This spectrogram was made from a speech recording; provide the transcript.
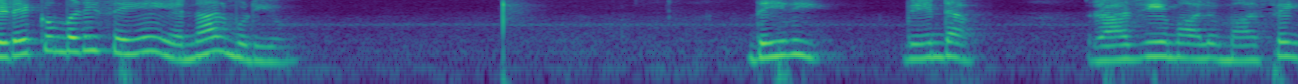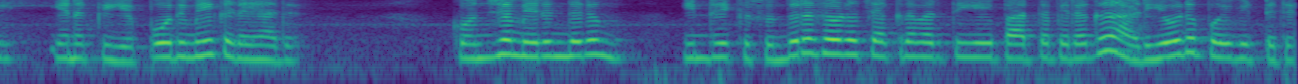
கிடைக்கும்படி செய்ய என்னால் முடியும். தேவி வேண்டாம். ராஜ்யமாலும் ஆசை எனக்கு எப்போதுமே கிடையாது. கொஞ்சம் இருந்ததும் இன்றைக்கு சுந்தர சோழ சக்கரவர்த்தியை பார்த்த பிறகு அடியோடு போய்விட்டது.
